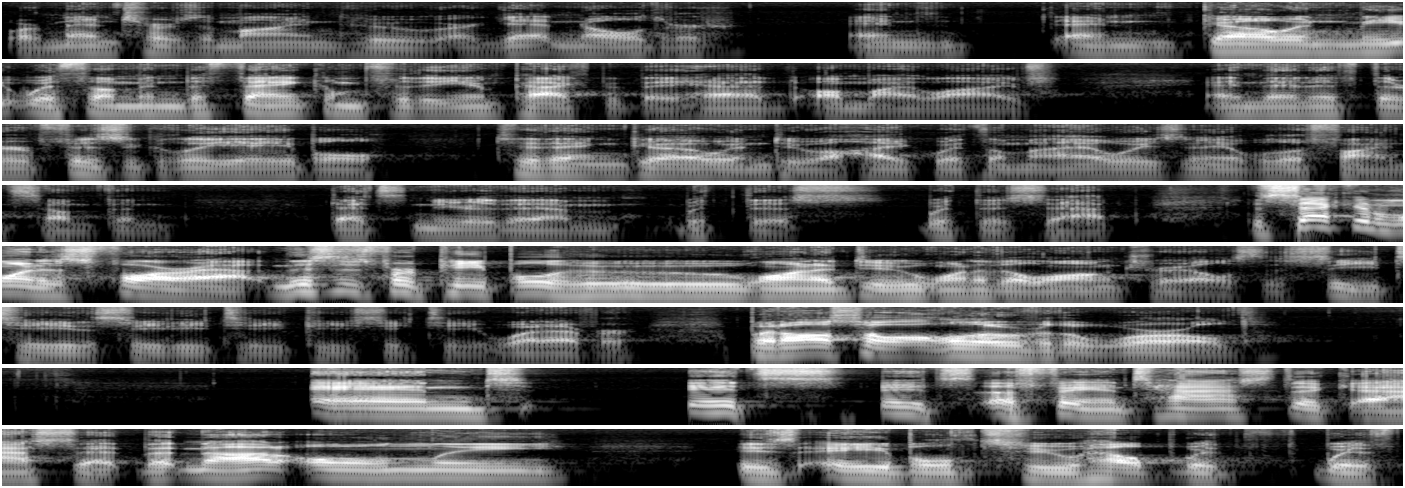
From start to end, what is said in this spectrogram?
or mentors of mine who are getting older, and, and go and meet with them and to thank them for the impact that they had on my life. And then if they're physically able to then go and do a hike with them, I always am able to find something that's near them with this, with this app. The second one is FarOut, and this is for people who want to do one of the long trails, the CT, the CDT, PCT, whatever, but also all over the world. And it's, it's a fantastic asset that not only is able to help with, with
